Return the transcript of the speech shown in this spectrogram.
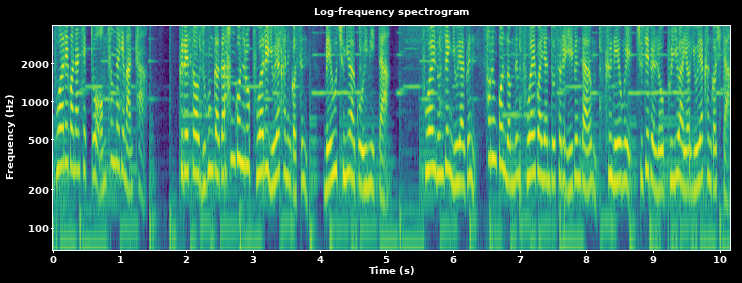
부활에 관한 책도 엄청나게 많다. 그래서 누군가가 한 권으로 부활을 요약하는 것은 매우 중요하고 의미 있다. 부활 논쟁 요약은 30권 넘는 부활 관련 도서를 읽은 다음 그 내용을 주제별로 분류하여 요약한 것이다.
